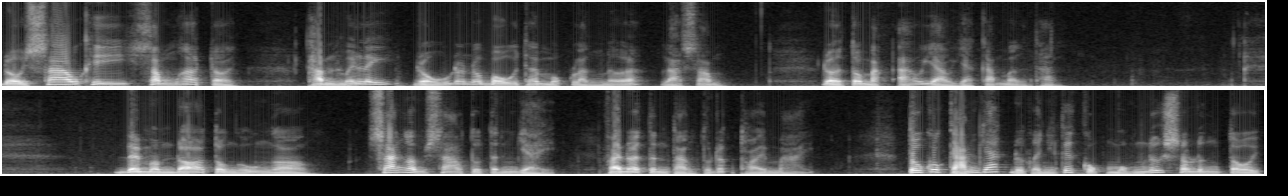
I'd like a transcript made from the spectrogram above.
Rồi sau khi xong hết rồi, Thành mới lấy rượu đó nó bôi thêm một lần nữa là xong. Rồi tôi mặc áo vào và cảm ơn Thành. Đêm hôm đó tôi ngủ ngon. Sáng hôm sau tôi tỉnh dậy, phải nói tinh thần tôi rất thoải mái. Tôi có cảm giác được là những cái cục mụn nước sau lưng tôi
